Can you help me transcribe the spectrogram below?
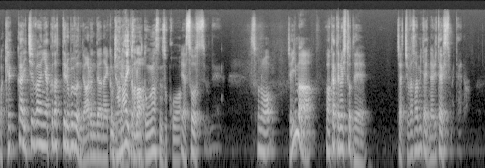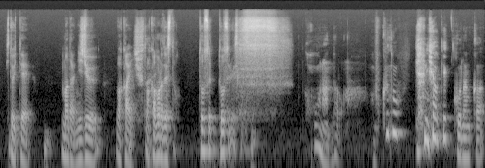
まあ、結果一番役立ってる部分ではあるんではないかみたいなじゃないかなと思いますねそこはいやそうっすよねそのじゃあ今若手の人でじゃあ千葉さんみたいになりたいっすみたいな人いてまだ20若い20代。若者ですと。どうするどうするんですどうなんだろうな。僕の やりは結構なんか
